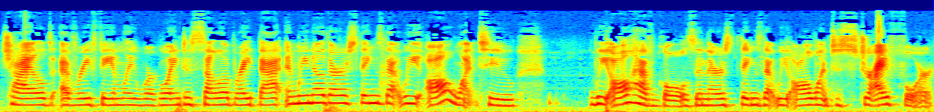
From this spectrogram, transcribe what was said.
child every family. We're going to celebrate that. And we know there's things that we all want to we all have goals and there's things that we all want to strive for.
